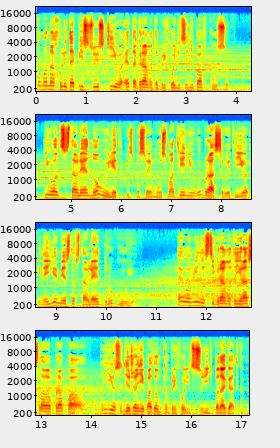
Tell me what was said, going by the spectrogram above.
Но монаху-летописцу из Киева эта грамота приходится не по вкусу, и он, составляя новую летопись по своему усмотрению, выбрасывает ее и на ее место вставляет другую. По его милости грамота Ярослава пропала, ее содержание потомкам приходится судить по догадкам.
